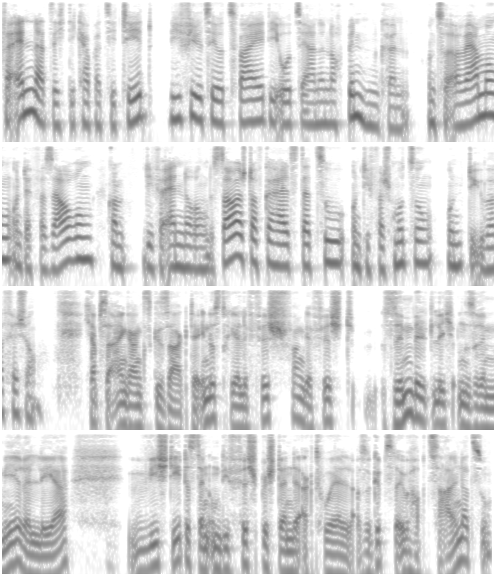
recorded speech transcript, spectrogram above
verändert sich die Kapazität, wie viel CO2 die Ozeane noch binden können. Und zur Erwärmung und der Versauerung kommt die Veränderung des Sauerstoffgehalts dazu und die Verschmutzung und die Überfischung. Ich habe es ja eingangs gesagt, der industrielle Fischfang, der fischt sinnbildlich unsere Meere leer. Wie steht es denn um die Fischbestände aktuell? Also gibt es da überhaupt Zahlen dazu?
